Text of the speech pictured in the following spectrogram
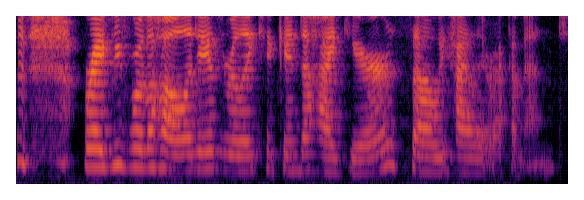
right before the holidays really kick into high gear. So we highly recommend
